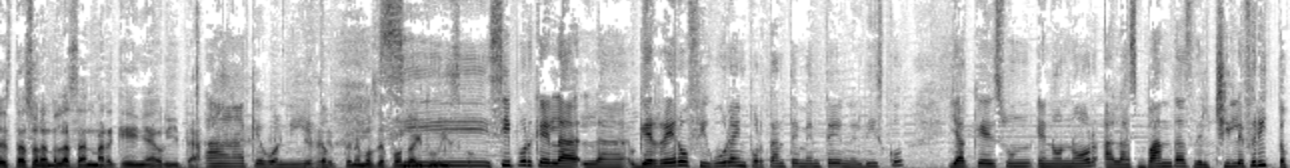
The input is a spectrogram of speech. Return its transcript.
está sonando la San Marqueña ahorita. Ah, qué bonito. Eh, tenemos de fondo ahí tu disco. Sí, porque la, la Guerrero figura importantemente en el disco, ya que es un en honor a las bandas del chile frito.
